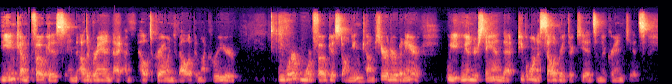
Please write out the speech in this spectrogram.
the income focus and other brand I, have helped grow and develop in my career, we were more focused on income. Here at Urban Air, we, we understand that people want to celebrate their kids and their grandkids.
